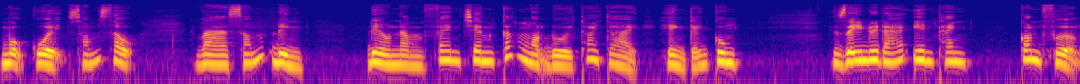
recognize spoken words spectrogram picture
Mộ Cuội, xóm Sậu và xóm Đình đều nằm ven chân các ngọn đồi thoai thoải hình cánh cung. Dãy núi đá Yên Thanh, Con Phượng,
